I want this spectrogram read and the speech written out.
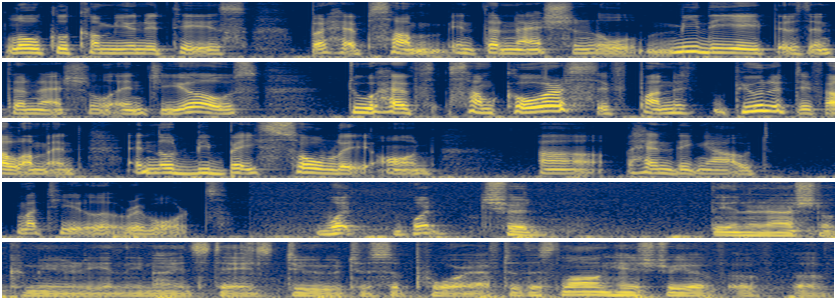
local communities, perhaps some international mediators, international NGOs, to have some coercive punitive element and not be based solely on uh, handing out material rewards. What, what should the international community in the United States do to support, after this long history of, of, of,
